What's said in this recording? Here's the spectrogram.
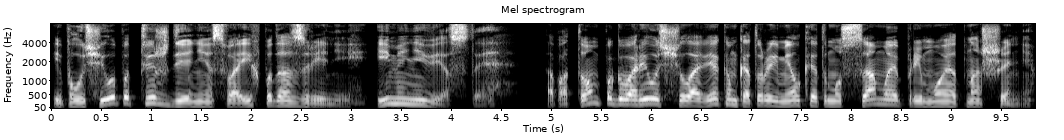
и получила подтверждение своих подозрений, имя невесты. А потом поговорила с человеком, который имел к этому самое прямое отношение.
